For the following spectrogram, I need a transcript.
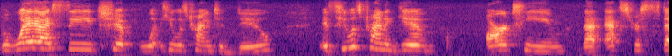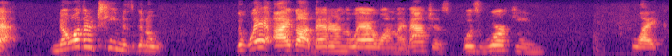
the way I see Chip, what he was trying to do, is he was trying to give our team that extra step no other team is going to the way I got better and the way I won my matches was working like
